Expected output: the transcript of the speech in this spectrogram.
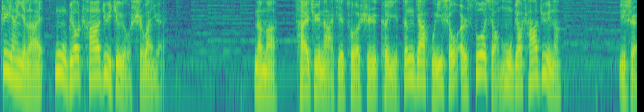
这样一来，目标差距就有十万元。那么，采取哪些措施可以增加回收而缩小目标差距呢？于是，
